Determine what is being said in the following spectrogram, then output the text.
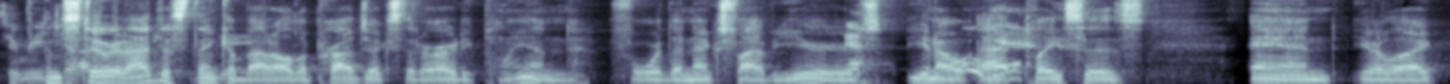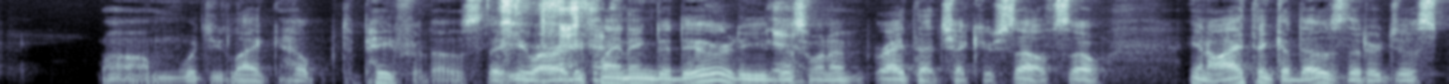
to reach. And Stuart, I just think about all the projects that are already planned for the next five years. Yeah. You know, oh, at yeah. places, and you're like, um, would you like help to pay for those that you're already planning to do, or do you yeah. just want to write that check yourself? So, you know, I think of those that are just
